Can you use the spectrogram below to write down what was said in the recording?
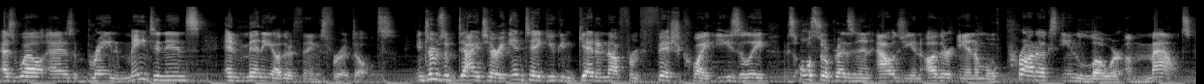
as well as brain maintenance and many other things for adults. In terms of dietary intake, you can get enough from fish quite easily. It's also present in algae and other animal products in lower amounts.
